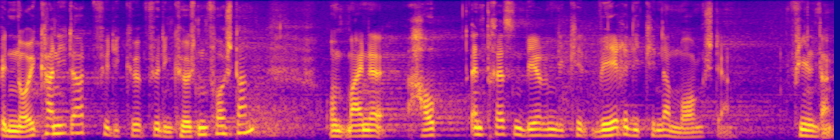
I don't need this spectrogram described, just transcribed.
bin Neukandidat für, die, für den Kirchenvorstand und meine Hauptinteressen wären die, wäre die Kinder Morgenstern. Vielen Dank.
